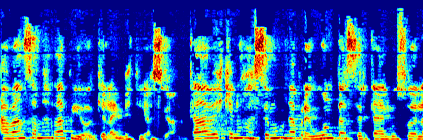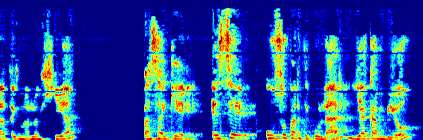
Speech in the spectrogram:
avanza más rápido que la investigación. Cada vez que nos hacemos una pregunta acerca del uso de la tecnología, Pasa que ese uso particular ya cambió.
